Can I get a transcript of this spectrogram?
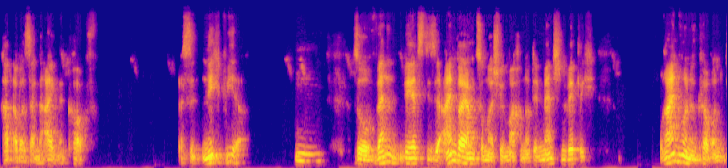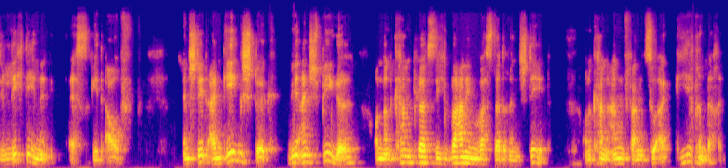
hat aber seinen eigenen Kopf. Das sind nicht wir. Mhm. So, wenn wir jetzt diese Einweihung zum Beispiel machen und den Menschen wirklich reinholen in den Körper und die Lichtlinie, es geht auf, entsteht ein Gegenstück wie ein Spiegel und man kann plötzlich wahrnehmen, was da drin steht und kann anfangen zu agieren darin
